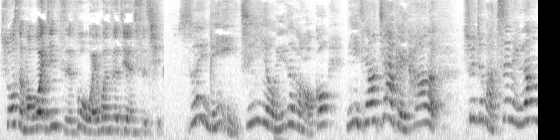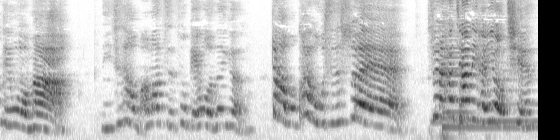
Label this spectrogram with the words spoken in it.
说什么我已经指腹为婚这件事情。所以你已经有一个老公，你已经要嫁给他了。所以就把志明让给我嘛。你知道妈妈指腹给我那个大我快五十岁，虽然他家里很有钱，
